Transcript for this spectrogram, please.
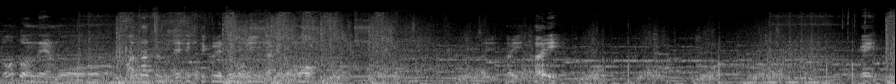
う。どんどんねもう待たずに出てきてくれてもいいんだけども。はいはいはい。OK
